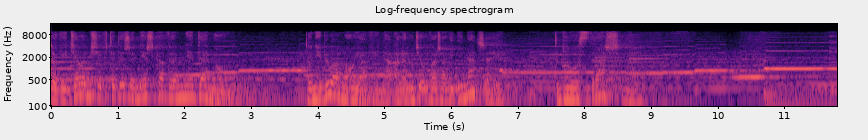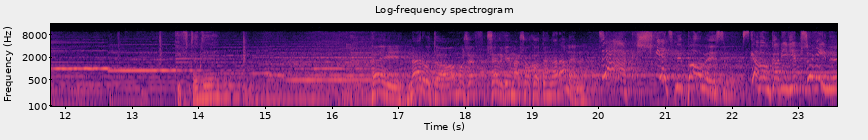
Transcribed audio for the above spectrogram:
Dowiedziałem się wtedy, że mieszka we mnie demon. To nie była moja wina, ale ludzie uważali inaczej. To było straszne. I wtedy Hej, Naruto, może w przerwie masz ochotę na ramen? Tak, świetny pomysł! Z kawałkami wieprzowiny!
